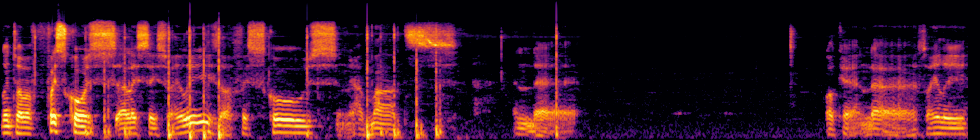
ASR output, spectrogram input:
going to our first course uh, let's say Swahili is our first course and we have maths and uh, okay and uh, Swahili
